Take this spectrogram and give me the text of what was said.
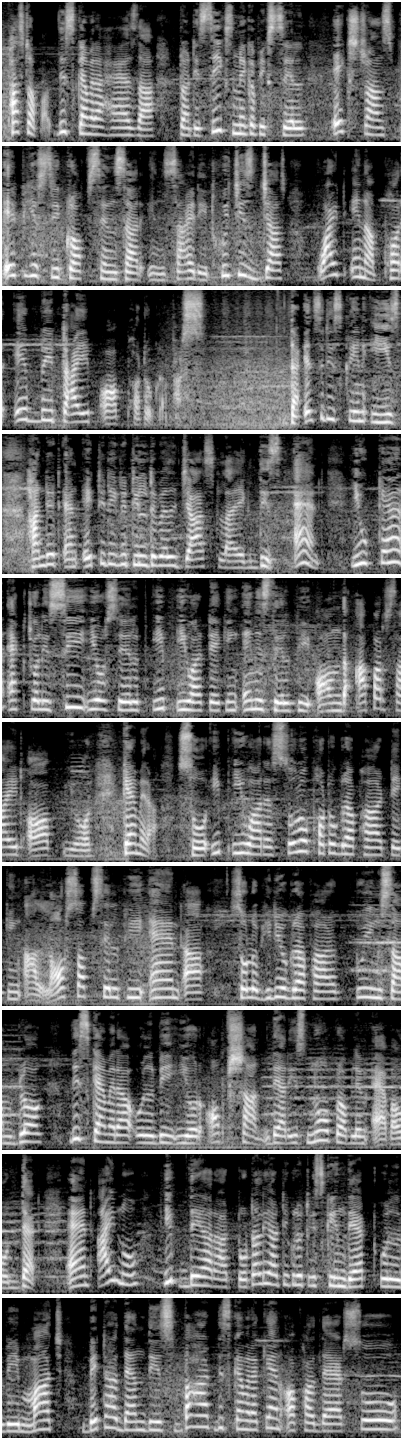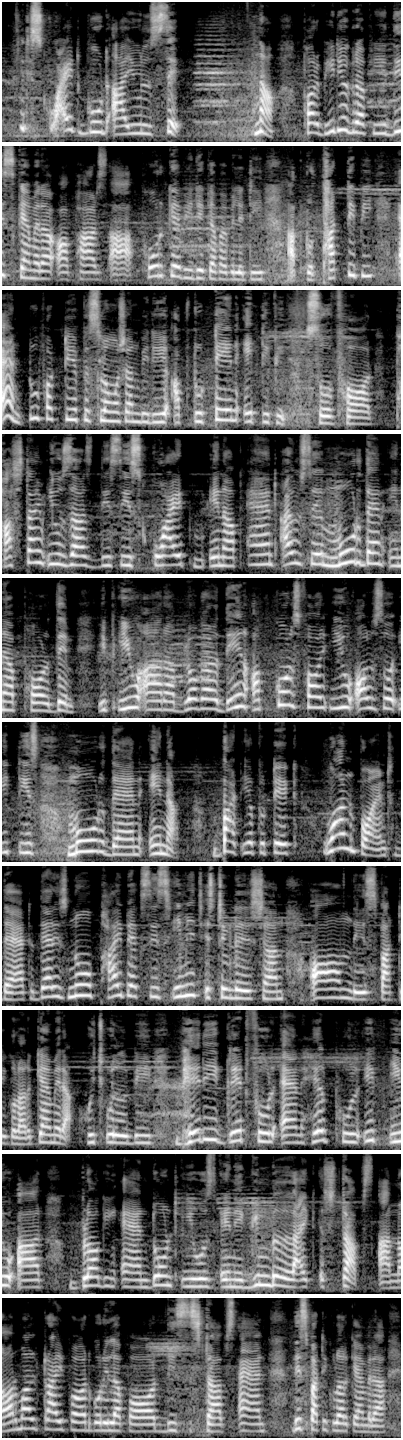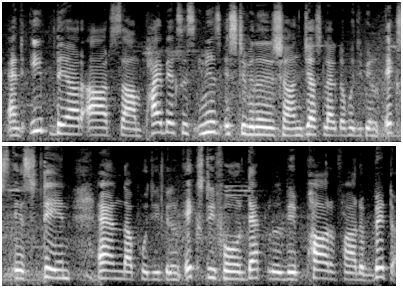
First of all this camera has a 26 megapixel X-trans APS-C crop sensor inside it which is just quite enough for every type of photographers the LCD screen is 180 degree tiltable just like this. And you can actually see yourself if you are taking any selfie on the upper side of your camera. So if you are a solo photographer taking a lots of selfie and a solo videographer doing some blog this camera will be your option. There is no problem about that. And i know if there are totally articulate screen that will be much better than this but this camera can offer that so it is quite good I will say now for videography this camera offers a 4K video capability up to 30p and 240p slow motion video up to 1080p so for first time users this is quite enough and I will say more than enough for them. If you are a blogger then of course for you also it is more than enough. But you have to take one point that there is no 5 axis image stabilization on this particular camera which will be very grateful and helpful if you are blogging and don't use any gimbal like stuffs. A normal tripod gorilla pod these stuffs and this particular camera. And if there are some 5 axis image stabilization just like the Fujifilm X-S10 and the Fujifilm X-T4 that will be far far better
